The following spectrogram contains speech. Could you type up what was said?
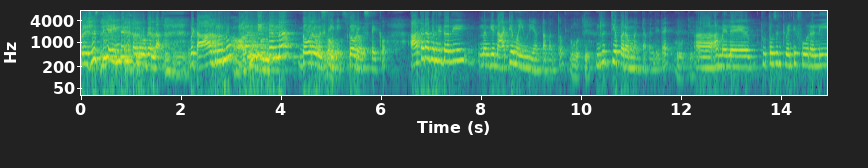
ಪ್ರಶಸ್ತಿಯ ಹಿಂದೆ ನಾನು ಹೋಗಲ್ಲ. ಬಟ್ ಆದ್ರೂನು ಆದ್ರೂ ಬಂದಿದ್ದನ್ನ ಗೌರವಿಸ್ತೀನಿ. ಗೌರವಿಸ್ಬೇಕು. ಆ ತರ ಬಂದಿದ್ದಲ್ಲಿ ನನಗೆ ನಾಟ್ಯ ಮಯೂರಿ ಅಂತ ಬಂತು. ನೃತ್ಯ ಪರಂ ಅಂತ ಬಂದಿದೆ. ಆಮೇಲೆ ಟೂ ತೌಸಂಡ್ ಟ್ವೆಂಟಿ ಫೋರ್ ಅಲ್ಲಿ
